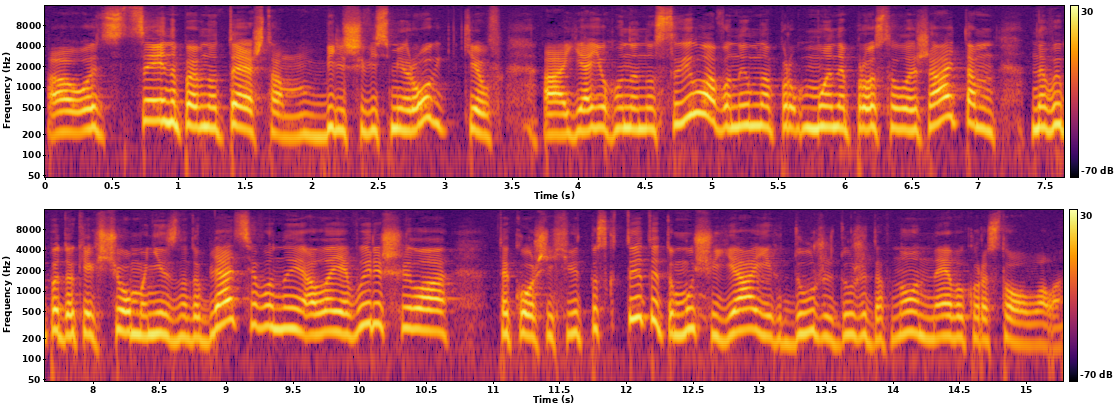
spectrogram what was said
Ось цей, напевно, теж там більше 8 років. Я його не носила, вони в мене просто лежать там на випадок, якщо мені знадобляться вони, але я вирішила також їх відпустити, тому що я їх дуже-дуже давно не використовувала.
